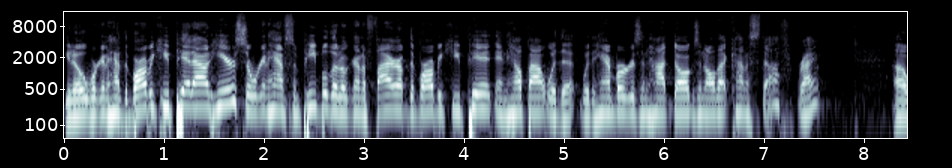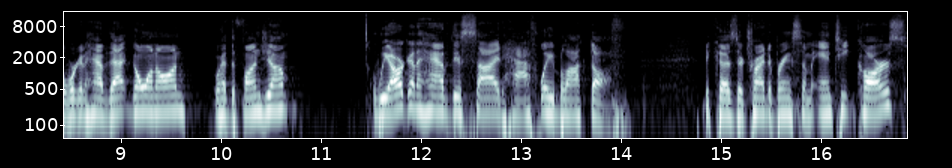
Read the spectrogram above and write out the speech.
you know, we're going to have the barbecue pit out here. So we're going to have some people that are going to fire up the barbecue pit and help out with the with hamburgers and hot dogs and all that kind of stuff, right? Uh, we're going to have that going on. We'll have the fun jump. We are going to have this side halfway blocked off because they're trying to bring some antique cars.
